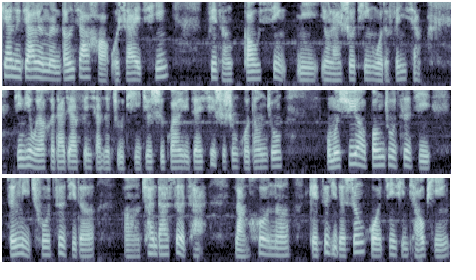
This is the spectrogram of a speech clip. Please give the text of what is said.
亲爱的家人们，当下好，我是爱青，非常高兴你又来收听我的分享。今天我要和大家分享的主题就是关于在现实生活当中，我们需要帮助自己整理出自己的呃穿搭色彩，然后呢，给自己的生活进行调频。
